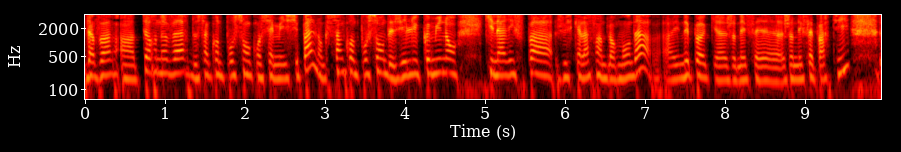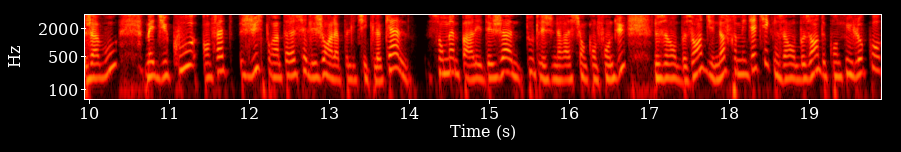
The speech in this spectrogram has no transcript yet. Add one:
d'avoir un turnover de 50% au conseil municipal, donc 50% des élus communaux qui n'arrivent pas jusqu'à la fin de leur mandat. À une époque, j'en ai fait, j'en ai fait partie, j'avoue. Mais du coup, en fait, juste pour intéresser les gens à la politique locale, sans même parler des jeunes, toutes les générations confondues, nous avons besoin d'une offre médiatique, nous avons besoin de contenus locaux.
